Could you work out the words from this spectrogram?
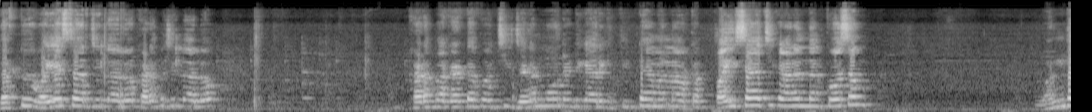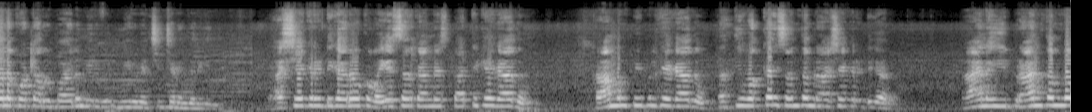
దట్టు వైఎస్ఆర్ జిల్లాలో కడప జిల్లాలో కడప గడ్డకు వచ్చి జగన్మోహన్ రెడ్డి గారికి తిట్టామన్న ఒక పైశాచిక ఆనందం కోసం వందల కోట్ల రూపాయలు మీరు మీరు వెచ్చించడం జరిగింది. రాజశేఖర రెడ్డి గారు ఒక వైఎస్ఆర్ కాంగ్రెస్ పార్టీకే కాదు కామన్ పీపుల్కే కాదు ప్రతి ఒక్కరి సొంతం రాజశేఖర రెడ్డి గారు. ఆయన ఈ ప్రాంతంలో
